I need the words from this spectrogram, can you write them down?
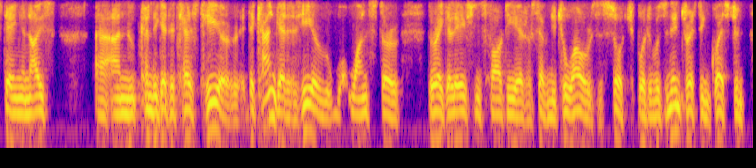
staying in ice uh, and can they get a test here? They can get it here once the regulation is 48 or 72 hours as such, but it was an interesting question.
